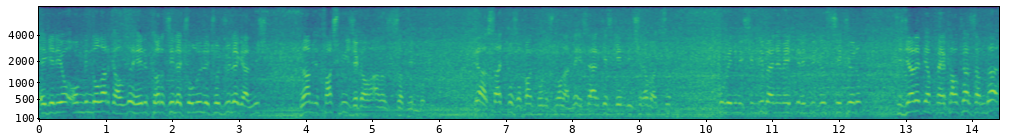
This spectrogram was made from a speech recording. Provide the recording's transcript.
E geriye 10 bin dolar kaldı. Herif karısıyla, çoluğuyla, çocuğuyla gelmiş. Ne yapacak? Taş mı yiyecek ama anasını satayım bu. Ya saçma sapan konuşmalar. Neyse herkes kendi işine baksın. Bu benim işim değil. Ben emeklilik videosu çekiyorum. Ticaret yapmaya kalkarsam da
